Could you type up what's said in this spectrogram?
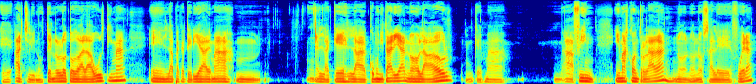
eh, Arch Linux. Tenerlo todo a la última en la paquetería, además, mm, en la que es la comunitaria, no la AUR, que es más afín y más controlada, no, no, no sale fuera.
